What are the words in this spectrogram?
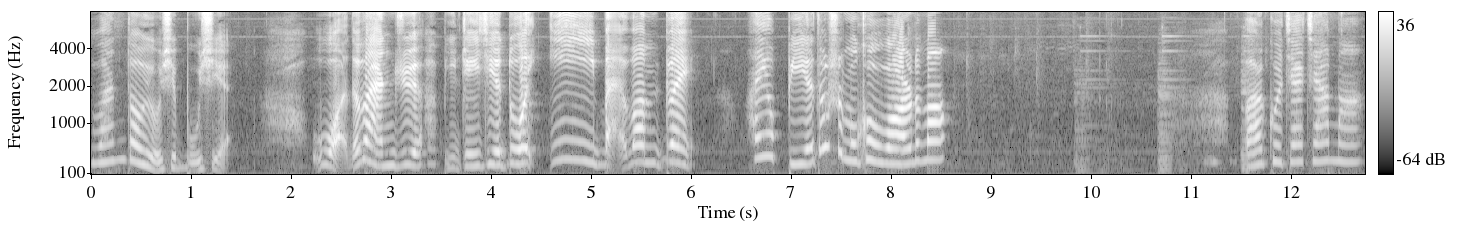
豌豆有些不屑。我的玩具比这些多一百万倍。还有别的什么可玩的吗？玩过家家吗？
